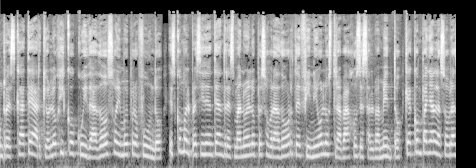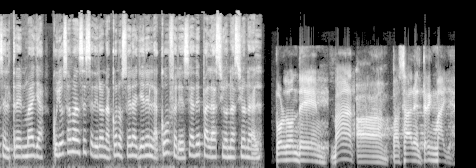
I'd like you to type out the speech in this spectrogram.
un rescate arqueológico cuidadoso y muy profundo. Es como el presidente Andrés Manuel López Obrador definió los trabajos de salvamento que acompañan las obras del tren Maya, cuyos avances se dieron a conocer ayer en la conferencia de Palacio Nacional. Por donde va a pasar el tren Maya,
